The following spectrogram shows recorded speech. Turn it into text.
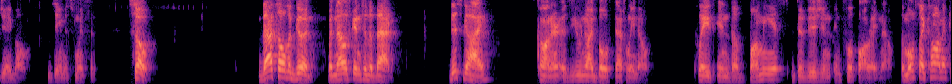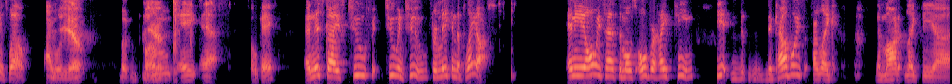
J-Bo, Jameis Winston. So that's all the good, but now let's get into the bad. This guy, Connor, as you and I both definitely know, plays in the bummiest division in football right now. The most iconic as well, I will say, but bum AF. Okay, and this guy's two two and two for making the playoffs, and he always has the most overhyped team. He, the, Cowboys are like the mod, like the uh,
